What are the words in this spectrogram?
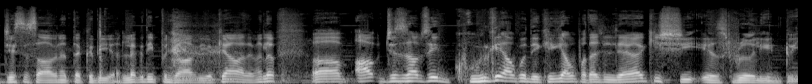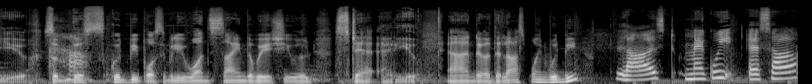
जिस हिसाब ने तक दिया लग दी पंजाब दिया क्या बात है? मतलब आप जिस हिसाब से घूर के आपको देखेगी आपको पता चल जाएगा कि she is really into you so this could be possibly one sign the way she will stare at you and the last point would be last मैं कोई ऐसा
